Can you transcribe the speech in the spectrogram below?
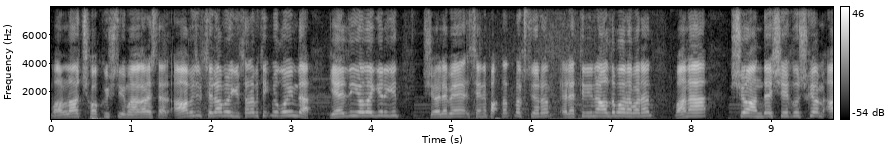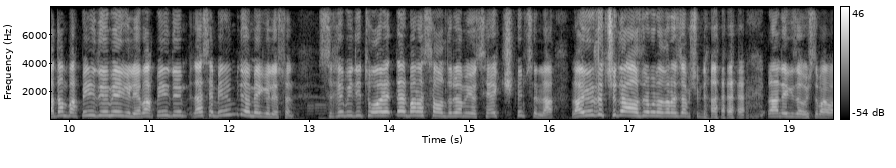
Vallahi çok güçlüyüm arkadaşlar. Abicim selamünaleyküm. Sana bir tekme koyayım da. Geldiğin yola geri git. Şöyle bir seni patlatmak istiyorum. Elektriğini aldım arabanın. Bana şu anda şey kuşkuyor. Adam bak beni dövmeye geliyor. Bak beni dövmeye. Lan sen benim mi dövmeye geliyorsun? Sıkı bir tuvaletler bana saldıramıyor. Sen kimsin la? La yürü git şurada ağzını kıracağım şimdi. lan ne güzel uçtu baba.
